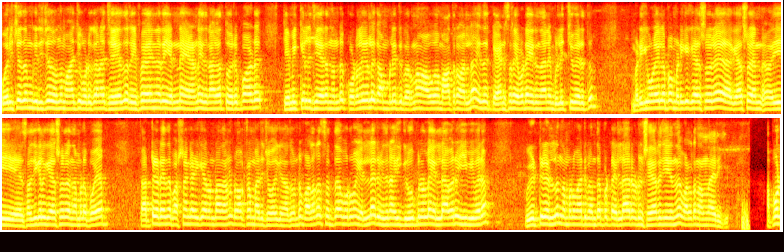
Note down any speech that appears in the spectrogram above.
പൊരിച്ചതും കിരിച്ചതും ഒന്നും മാറ്റി കൊടുക്കാനോ ചെയ്ത് റിഫൈനറി എണ്ണയാണ്. ഇതിനകത്ത് ഒരുപാട് കെമിക്കൽ ചേരുന്നുണ്ട്. കുടലുകൾ കംപ്ലീറ്റ് ഭരണമാവുക മാത്രമല്ല ഇത് ക്യാൻസർ എവിടെ ഇരുന്നാലും വിളിച്ചു വരുത്തും. മെഡിക്കൽ കോളേജിൽ ഇപ്പോൾ മെഡിക്കൽ ഗ്യാസോൽ ഓയിൽ ഗ്യാസ് ഈ സർജിക്കൽ ഗ്യാസ് നമ്മൾ പോയാൽ തട്ടുകടയിൽ ഭക്ഷണം കഴിക്കാറുണ്ടെന്നാണ് ഡോക്ടർമാർ ചോദിക്കുന്നത്. അതുകൊണ്ട് വളരെ ശ്രദ്ധാപൂർവം എല്ലാവരും ഇതിനകത്ത് ഈ ഗ്രൂപ്പിലുള്ള എല്ലാവരും ഈ വിവരം വീട്ടുകളിലും നമ്മളുമായിട്ട് ബന്ധപ്പെട്ട എല്ലാവരോടും ഷെയർ ചെയ്യുന്നത് വളരെ നന്നായിരിക്കും. അപ്പോൾ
